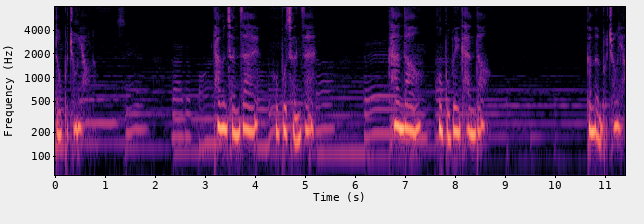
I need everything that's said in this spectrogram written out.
都不重要了。他们存在或不存在，看到或不被看到，根本不重要。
